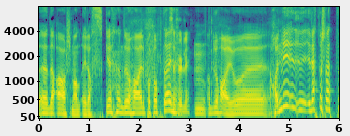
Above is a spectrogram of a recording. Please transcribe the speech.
eh, det Arsenal-raske du har på topp der. Selvfølgelig. Mm, og du har jo Han vi rett og slett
